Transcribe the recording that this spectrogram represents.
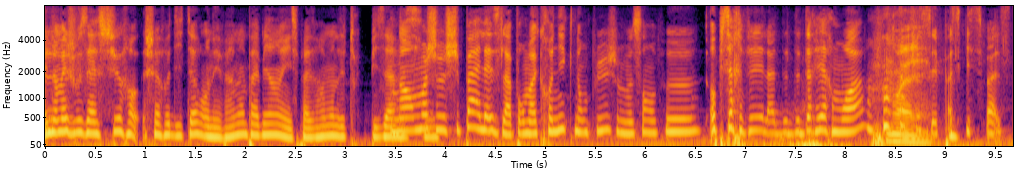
Non, mais je vous assure, cher auditeur, on est vraiment pas bien. Il se passe vraiment des trucs bizarres. Non, moi je, je suis pas à l'aise là pour ma chronique non plus, je me sens un peu observée là de, de derrière moi, Ouais. je sais pas ce qui se passe.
